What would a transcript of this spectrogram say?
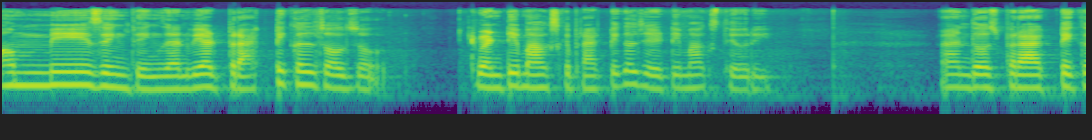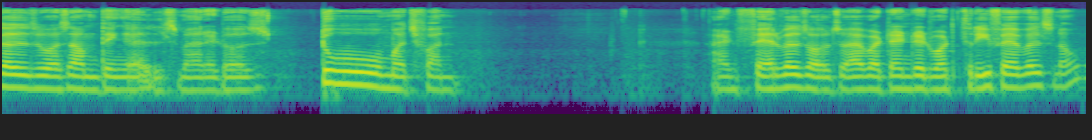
amazing things, and we had practicals also 20 marks ke practicals, 80 marks theory. And those practicals were something else, man. It was too much fun. And farewells also. I've attended what three farewells now?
